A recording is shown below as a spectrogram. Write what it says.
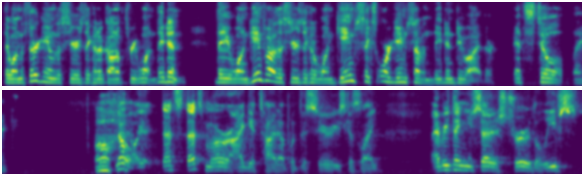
They won the third game of the series. They could have gone up three one. They didn't. They won game five of the series. They could have won game six or game seven. They didn't do either. It's still like Oh No, that's that's more where I get tied up with this series because like everything you said is true. The Leafs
